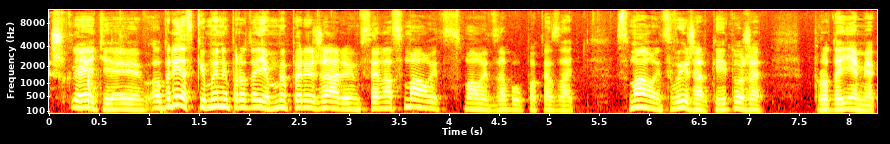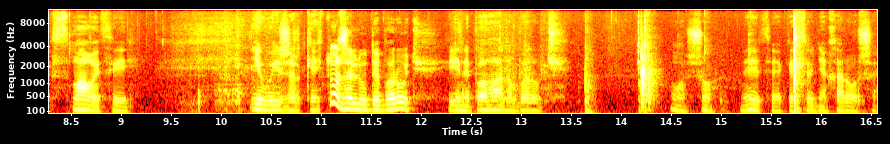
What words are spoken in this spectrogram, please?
Ш- Эти, е, обрізки ми не продаємо, ми пережарюємо все на смалець, смалець забув показати. Смалець, вижарки і теж продаємо як смалець і, і вижарки. Теж люди беруть і непогано беруть. О, що, дивіться, яке сьогодні хороше.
